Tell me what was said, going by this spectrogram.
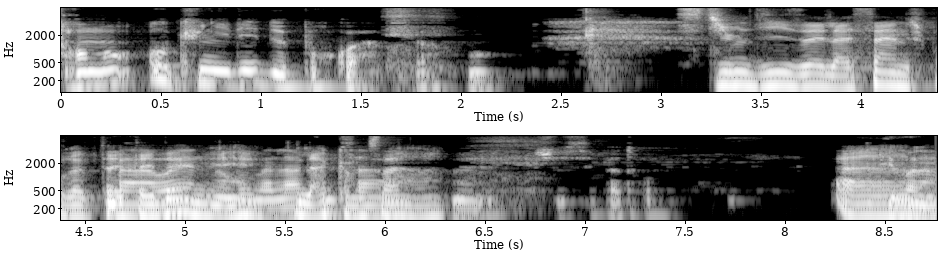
vraiment aucune idée de pourquoi. Bon. Si tu me disais la scène, je pourrais peut-être Bah aider, ouais, non, mais bah là, comme ça. hein. ouais, je sais pas trop. Euh, Et voilà.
